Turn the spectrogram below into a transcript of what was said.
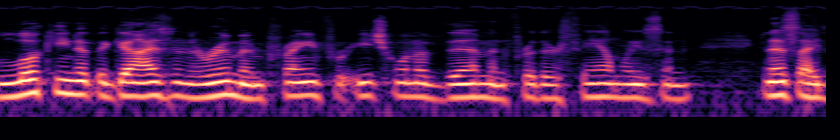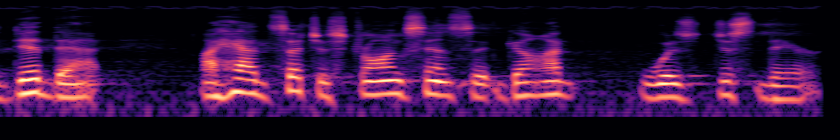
looking at the guys in the room and praying for each one of them and for their families. And, and as I did that, I had such a strong sense that God was just there.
